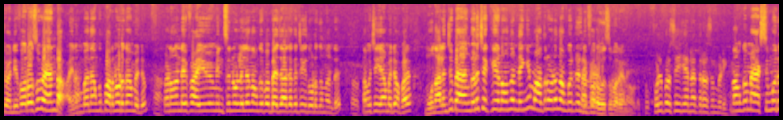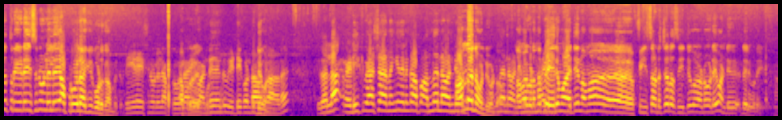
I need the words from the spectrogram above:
ട്വന്റി ഫോർ ഹവേഴ്സ് വേണ്ട. അതിന് മുമ്പ് നമുക്ക് പറഞ്ഞു കൊടുക്കാൻ പറ്റും. വേണമെന്നുണ്ടെങ്കിൽ ഫൈവ് മിനിറ്റ്സിനുള്ളിൽ നമുക്ക് ഇപ്പോൾ ബജാജ് ഒക്കെ ചെയ്ത് കൊടുക്കുന്നുണ്ട്. നമുക്ക് ചെയ്യാൻ പറ്റും. അപ്പോൾ മൂന്നാലഞ്ച് ബാങ്കുകൾ ചെക്ക് ചെയ്യണമെന്നുണ്ടെങ്കിൽ മാത്രമാണ് നമുക്ക് ട്വന്റി ഫോർ ഹവേഴ്സ് പറയുന്നത്. ഫുൾ പ്രൊസീജിയറിന് എത്ര ദിവസം പിടിക്കും? നമുക്ക് മാക്സിമം ഒരു ത്രീ ഡേയ്സിനുള്ളിൽ അപ്രൂവൽ ആക്കി കൊടുക്കാൻ പറ്റും. ത്രീ ഡേയ്സിനുള്ളിൽ അപ്രൂവൽ ആയി. വണ്ടി നിങ്ങൾക്ക് വീട്ടിൽ കൊണ്ടുപോകുന്നതാണ്. ഇതല്ല റെഡി ക്യാഷ് ആണെങ്കിൽ നിനക്ക് അന്ന് തന്നെ വണ്ടി അന്ന് തന്നെ വണ്ടി നമ്മൾ ഇവിടുന്ന് പേര് മാറ്റി നമ്മൾ ഫീസ് അടച്ച് റെസീറ്റ് കൂടെ വണ്ടി ഡെലിവറി ചെയ്യും.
